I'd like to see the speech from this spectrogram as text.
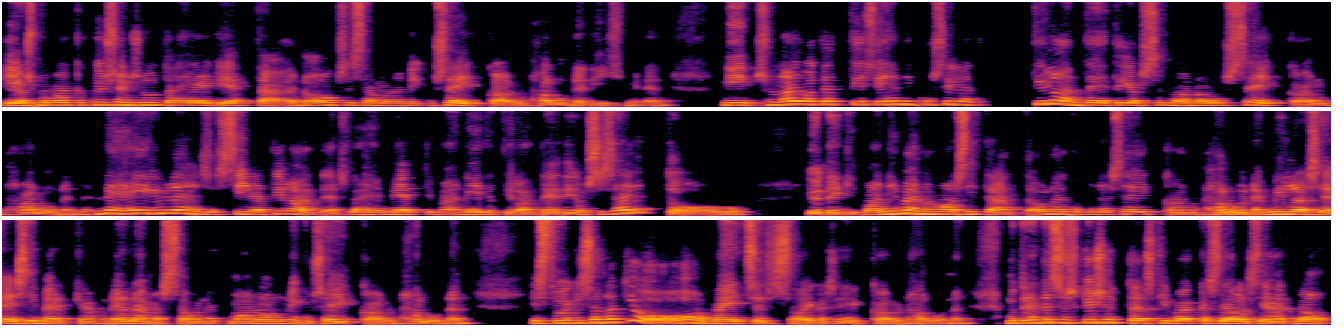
Ja jos mä vaikka kysyn sulta Heidi, että no onko se semmoinen niin seikkailun halunen ihminen, niin sun aivot etsii siihen niin kuin sille, että tilanteita, joissa mä oon ollut seikkailun halunen, ne ei yleensä siinä tilanteessa lähde miettimään niitä tilanteita, joissa sä et ole ollut jotenkin, vaan nimenomaan sitä, että olenko minä seikkailun haluinen, millaisia esimerkkejä mun elämässä on, että mä oon ollut niin kuin seikkailun haluinen. Ja sitten voikin sanoa, että joo, mä itse asiassa aika seikkailun haluinen. Mutta entäs jos kysyttäisikin vaikka sellaisia, että no,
